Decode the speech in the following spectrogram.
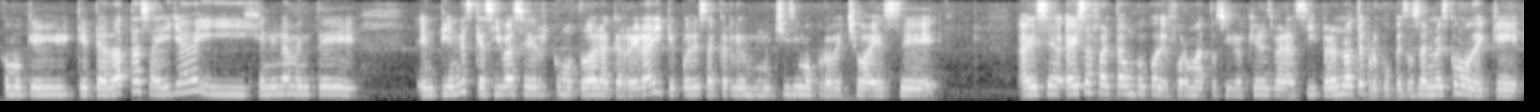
como que, que, te adaptas a ella y genuinamente entiendes que así va a ser como toda la carrera y que puedes sacarle muchísimo provecho a ese a, ese, a esa falta un poco de formato, si lo quieres ver así, pero no te preocupes, o sea, no es como de que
